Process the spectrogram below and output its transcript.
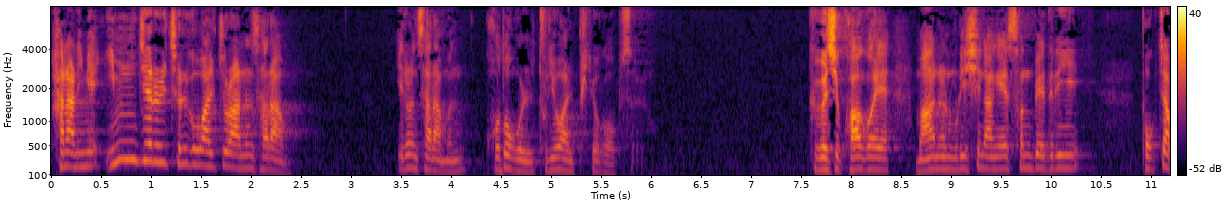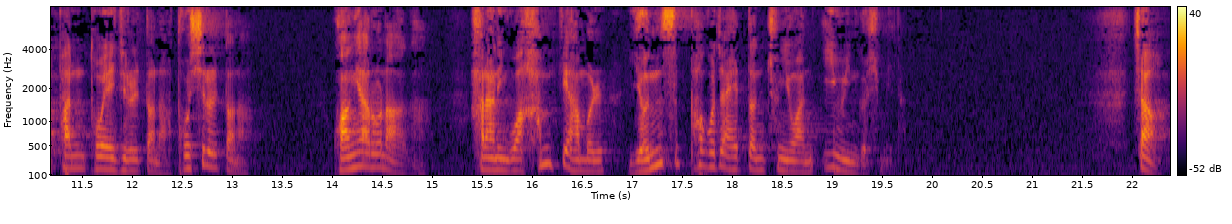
하나님의 임재를 즐거워할 줄 아는 사람 이런 사람은 고독을 두려워할 필요가 없어요. 그것이 과거에 많은 우리 신앙의 선배들이 복잡한 도해지를 떠나 도시를 떠나 광야로 나아가 하나님과 함께함을 연습하고자 했던 중요한 이유인 것입니다. 자,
